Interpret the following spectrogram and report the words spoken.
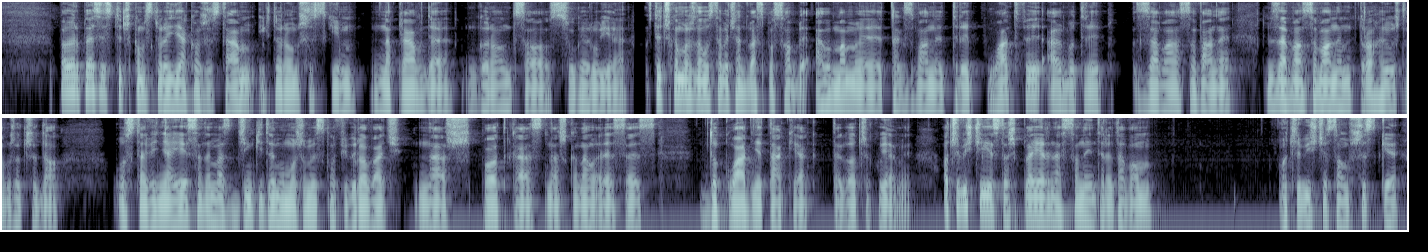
PowerPress jest wtyczką, z której ja korzystam i którą wszystkim naprawdę gorąco sugeruję. Wtyczkę można ustawiać na dwa sposoby. Albo mamy tak zwany tryb łatwy, albo tryb zaawansowany. W zaawansowanym trochę już tam rzeczy do ustawienia jest, natomiast dzięki temu możemy skonfigurować nasz podcast, nasz kanał RSS dokładnie tak, jak tego oczekujemy. Oczywiście jest też player na stronę internetową. Oczywiście są wszystkie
